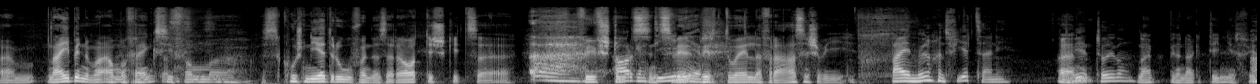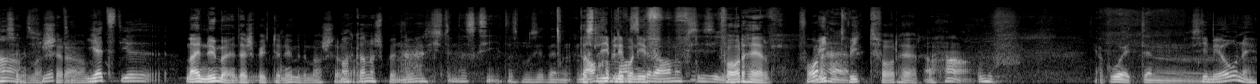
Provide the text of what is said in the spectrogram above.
Ähm, nein, ich bin auch mal Fan vom, äh, das kommst nie drauf, wenn das erratest, gibt es äh, ah, fünf Stunden ins virtuelle Phrasenschwein. Bayern München 14. Ähm, Entschuldigung? Nein, bei den Argentinier 14, ah, Mascherano. Jetzt die... Nein, nicht mehr, der spielt ja nicht mehr, der Mascherano. Ach, gar nicht spielen, Wer ist denn das gewesen? Das muss ja dann das nach Liebli, Mascherano ich vorher, vorher? Weit, weit vorher. Aha, uff. Ja gut, dann... Simeone?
